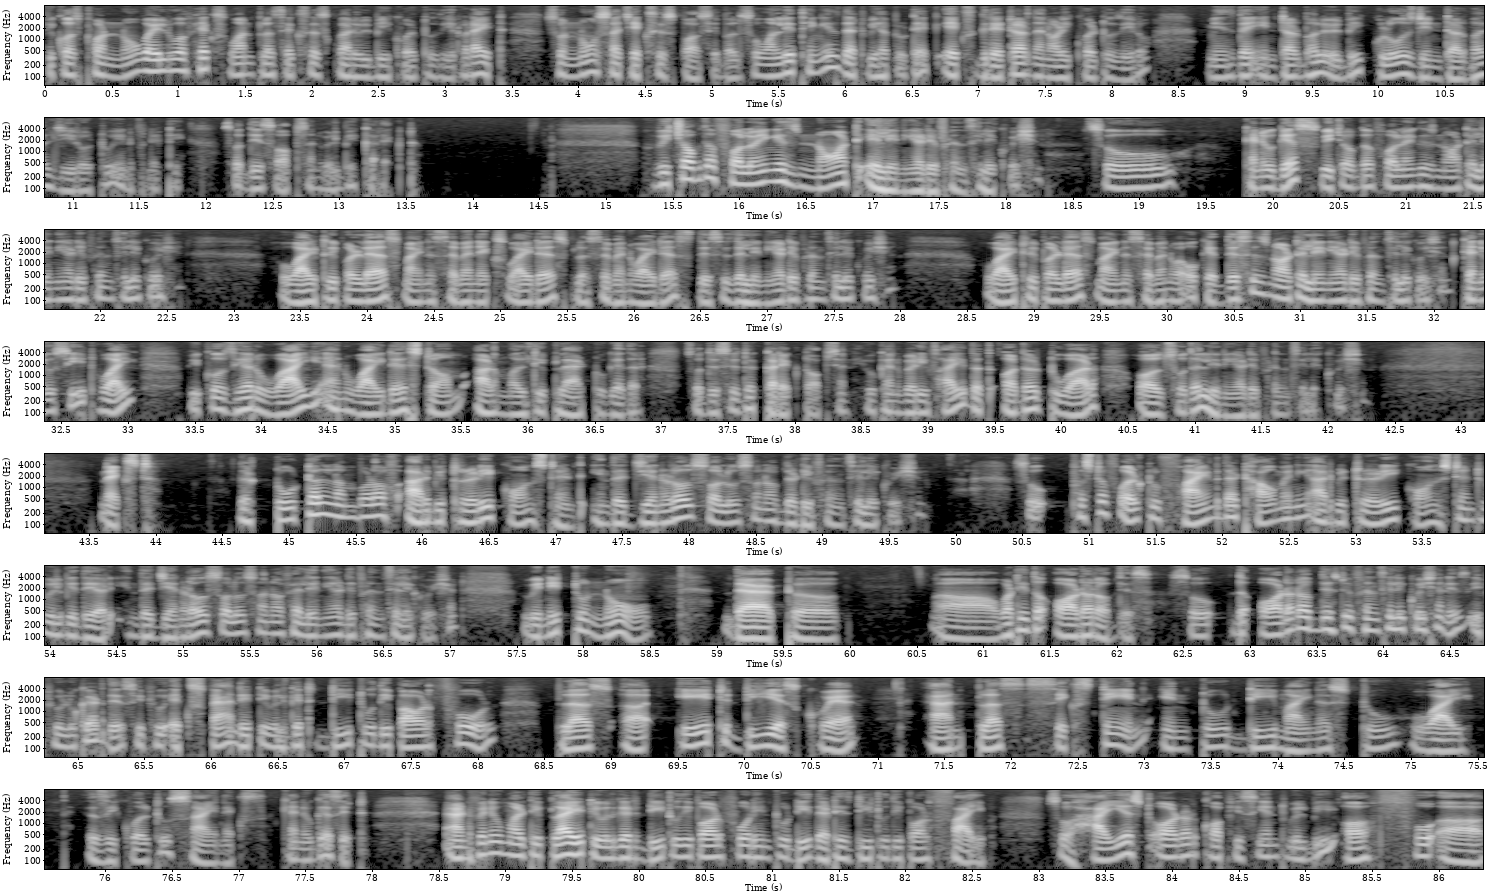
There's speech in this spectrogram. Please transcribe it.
because for no value of x 1 plus x square will be equal to 0 right? So no such x is possible. So only thing is that we have to take x greater than or equal to 0 means the interval will be closed interval 0 to infinity. So this option will be correct. Which of the following is not a linear differential equation? So can you guess which of the following is not a linear differential equation y triple dash minus 7x y dash plus 7y dash. This is a linear differential equation. Y triple dash minus 7y okay this is not a linear differential equation. Can you see it? Why? Because here y and y dash term are multiplied together. So this is the correct option. You can verify that other two are also the linear differential equation. Next the total number of arbitrary constant in the general solution of the differential equation so first of all to find that how many arbitrary constant will be there in the general solution of a linear differential equation we need to know that uh, uh, what is the order of this. So the order of this differential equation is if you look at this if you expand it you will get d to the power 4 plus, uh, 8d square and plus 16 into d minus 2y is equal to sine x. Can you guess it? And when you multiply it you will get d to the power 4 into d that is d to the power 5 so highest order coefficient will be of uh,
